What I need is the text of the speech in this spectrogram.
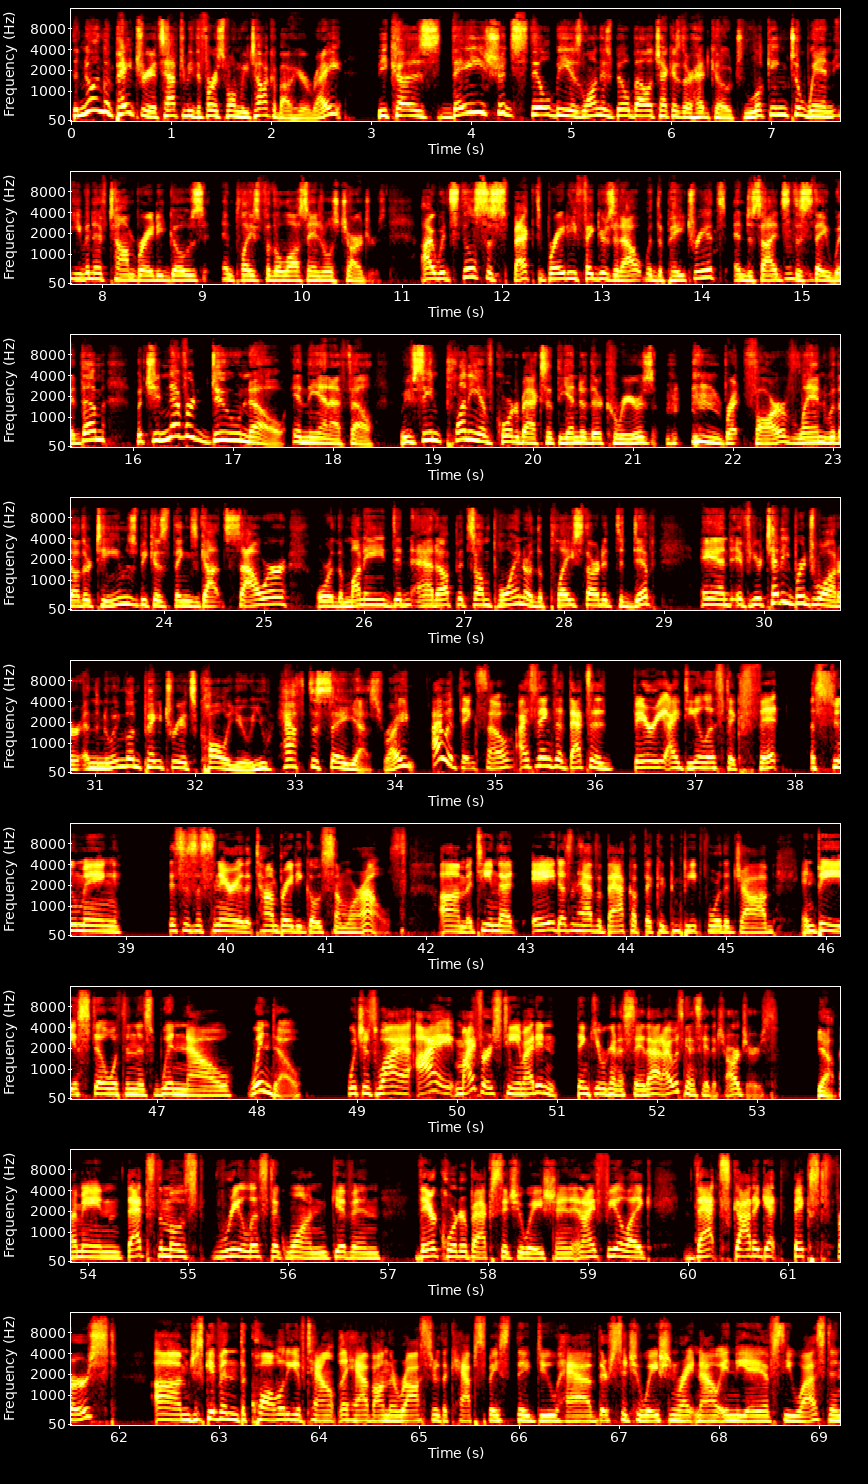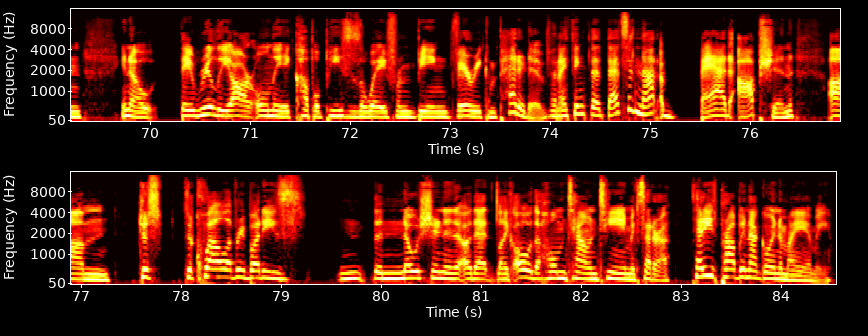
the New England Patriots have to be the first one we talk about here, right? Because they should still be, as long as Bill Belichick is their head coach, looking to win, even if Tom Brady goes and plays for the Los Angeles Chargers. I would still suspect Brady figures it out with the Patriots and decides to mm-hmm. stay with them, but you never do know in the NFL. We've seen plenty of quarterbacks at the end of their careers, Brett Favre, land with other teams because things got sour or the money didn't add up at some point or the play started to dip. And if you're Teddy Bridgewater and the New England Patriots call you, you have to say yes, right? I would think so. I think that that's a very idealistic fit, assuming this is a scenario that Tom Brady goes somewhere else. Um, a team that A doesn't have a backup that could compete for the job, and B is still within this win now window, which is why I my first team I didn't think you were going to say that. I was going to say the Chargers. Yeah. I mean, that's the most realistic one given their quarterback situation. And I feel like that's got to get fixed first. Um, just given the quality of talent they have on their roster, the cap space they do have, their situation right now in the AFC West. And, you know, they really are only a couple pieces away from being very competitive. And I think that that's a, not a bad option. Um, just to quell everybody's the notion that like oh the hometown team etc teddy's probably not going to miami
